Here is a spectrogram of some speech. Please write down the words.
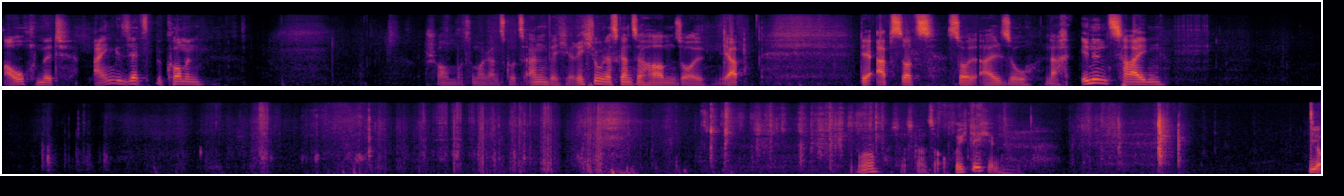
auch mit eingesetzt bekommen. Schauen wir uns mal ganz kurz an, welche Richtung das Ganze haben soll. Ja, der Absatz soll also nach innen zeigen. Ja, ist das Ganze auch richtig? Ja,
